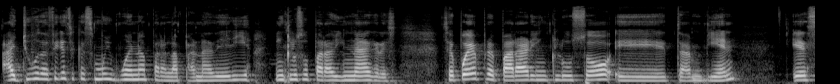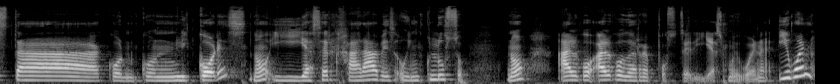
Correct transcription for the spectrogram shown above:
ayuda, fíjese que es muy buena para la panadería, incluso para vinagres. Se puede preparar incluso eh, también está con, con, licores, ¿no? Y hacer jarabes o incluso, ¿no? Algo, algo de repostería es muy buena. Y bueno,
